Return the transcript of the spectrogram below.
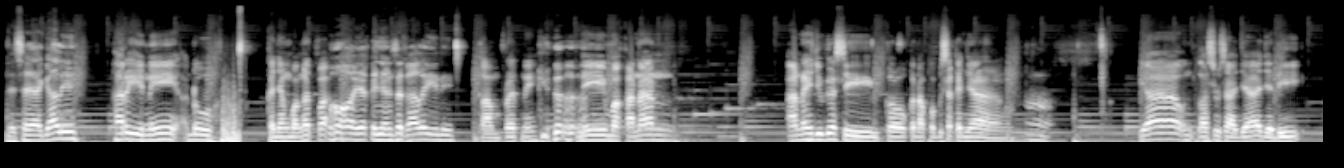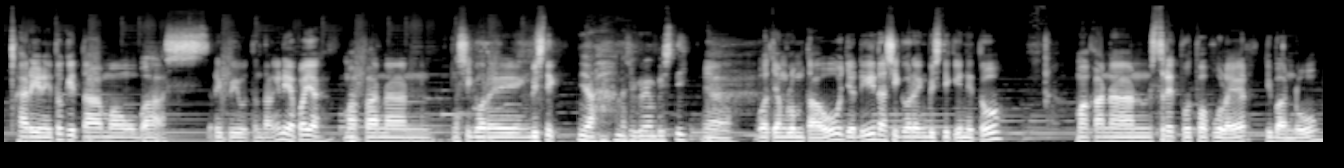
Dan saya Gali. Hari ini, aduh, kenyang banget pak. Oh ya kenyang sekali ini. Kampret nih. Ini makanan aneh juga sih kalau kenapa bisa kenyang. Hmm. Ya un- langsung saja. Jadi hari ini tuh kita mau bahas review tentang ini apa ya? Makanan nasi goreng bistik. Ya nasi goreng bistik. Ya, buat yang belum tahu, jadi nasi goreng bistik ini tuh makanan street food populer di Bandung.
